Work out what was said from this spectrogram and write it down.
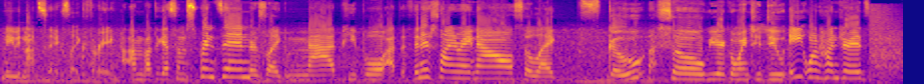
Maybe not six like three. I'm about to get some sprints in. There's like mad people at the finish line right now so like go so we are going to do eight 100s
